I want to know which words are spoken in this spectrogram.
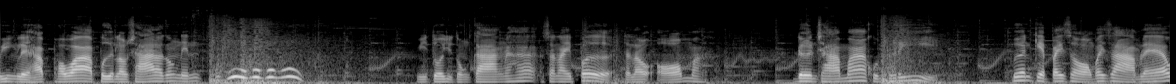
วิ่งเลยครับ เพราะว่าปืนเราช้าเราต้องเน้นมีตัวอยู่ตรงกลางนะฮะสไนเปอร์แต่เราอ้อมมาเดินช้ามากคุณพรี่ เพื่อนเก็บไปสองไปสามแล้ว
